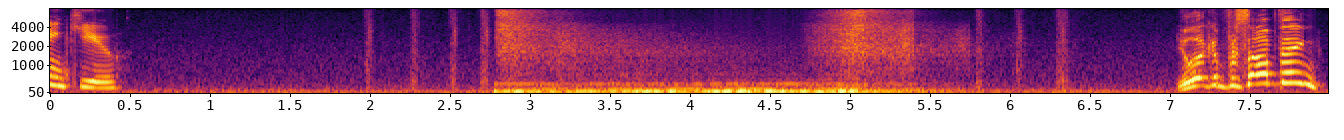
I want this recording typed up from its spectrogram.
Thank you. You looking for something?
